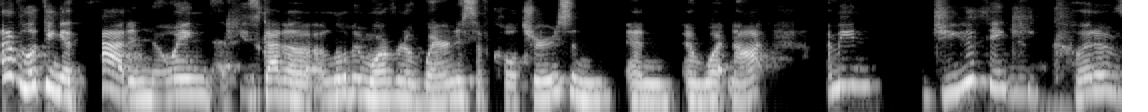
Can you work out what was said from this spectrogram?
Kind of looking at that and knowing that he's got a, a little bit more of an awareness of cultures and and and whatnot. I mean, do you think he could have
